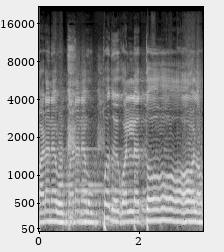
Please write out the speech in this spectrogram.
പഠനവും പഠനവും മുപ്പത് കൊല്ലത്തോളം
